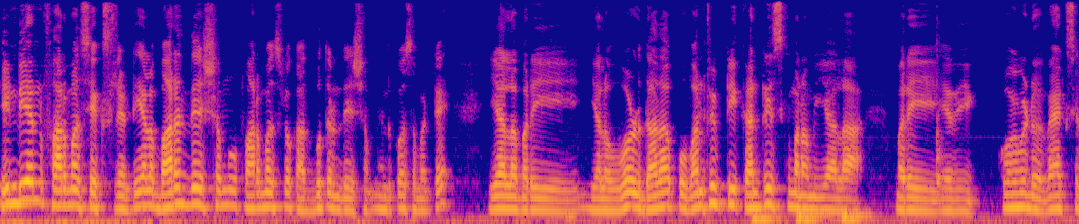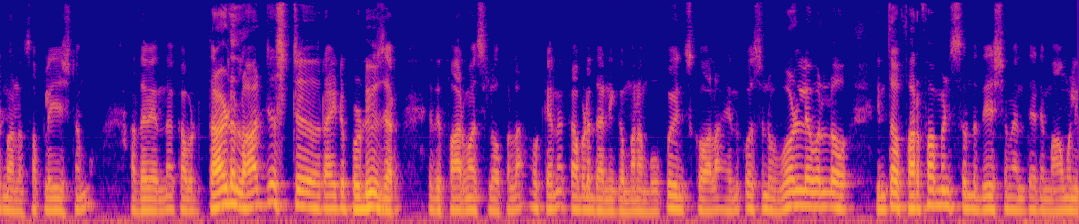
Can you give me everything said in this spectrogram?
ఇండియన్ ఫార్మసీ ఎక్సలెంట్. ఇవాళ భారతదేశము ఫార్మసీలో ఒక అద్భుతమైన దేశం. ఎందుకోసం అంటే ఇవాళ మరి ఇవాళ వరల్డ్ దాదాపు వన్ ఫిఫ్టీ కంట్రీస్కి మనం ఇవాళ మరి ఇది కోవిడ్ వ్యాక్సిన్ మనం సప్లై చేసినాము. అర్థమైందా? కాబట్టి థర్డ్ లార్జెస్ట్ రైట్ ప్రొడ్యూసర్ ఇది ఫార్మసీ లోపల ఓకేనా? కాబట్టి దాన్ని ఇంకా మనం ఉపయోగించుకోవాలా? ఎందుకోసం వరల్డ్ లెవెల్లో ఇంత పర్ఫార్మెన్స్ ఉన్న దేశం అంటే మామూలు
